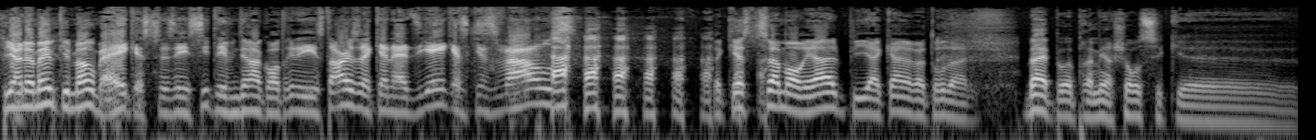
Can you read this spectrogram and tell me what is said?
Puis il y en a même qui demandent ben, Qu'est-ce que tu faisais ici? Tu es venu rencontrer les Stars, le Canadien, qu'est-ce qui se passe? Qu'est-ce que tu fais à Montréal Puis à quand le retour dans la Ligue? Ben, première chose, c'est que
